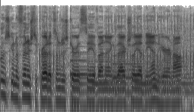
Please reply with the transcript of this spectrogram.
I'm just gonna finish the credits. I'm just curious to see if anything's actually at the end here or not.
